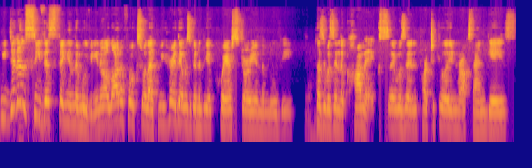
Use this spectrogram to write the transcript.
we didn't see this thing in the movie. You know, a lot of folks were like, we heard there was going to be a queer story in the movie because it was in the comics. It was in particularly in Roxane Gay's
